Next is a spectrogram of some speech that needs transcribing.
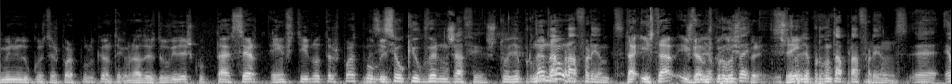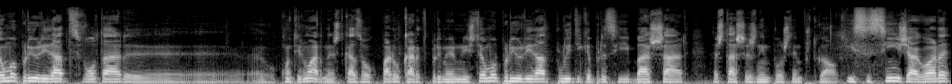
diminuindo o custo do transporte público. Eu não tenho a menor das dúvidas que o que está certo é investir no transporte público. Mas isso é o que o Governo já fez. Estou-lhe a perguntar não, não. para a frente. Está, e está, e estou-lhe a, perguntar, estou a perguntar para a frente. Uhum. É uma prioridade se voltar, eh, eh, a continuar, neste caso, a ocupar o cargo de Primeiro-Ministro, é uma prioridade política para si baixar as taxas de imposto em Portugal? E se sim, já agora,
